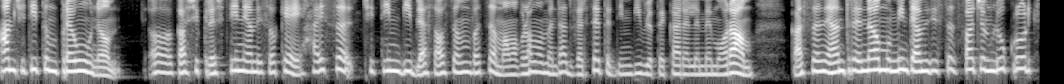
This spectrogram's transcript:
Am citit împreună uh, ca și creștini, am zis, ok, hai să citim Biblia sau să învățăm. Am avut la un moment dat versete din Biblie pe care le memoram ca să ne antrenăm în minte. Am zis să facem lucruri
